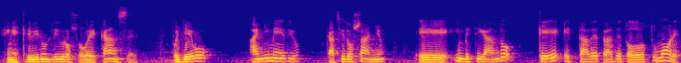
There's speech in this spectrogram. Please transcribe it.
en escribir un libro sobre cáncer, pues llevo año y medio, casi dos años, eh, investigando qué está detrás de todos los tumores.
